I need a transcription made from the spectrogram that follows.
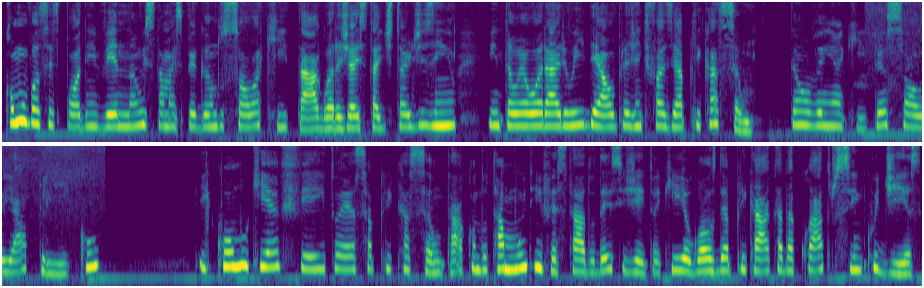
Como vocês podem ver, não está mais pegando sol aqui, tá? Agora já está de tardezinho, então é o horário ideal para a gente fazer a aplicação. Então, eu venho aqui, pessoal, e aplico. E como que é feito essa aplicação, tá? Quando tá muito infestado desse jeito aqui, eu gosto de aplicar a cada 4, 5 dias.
